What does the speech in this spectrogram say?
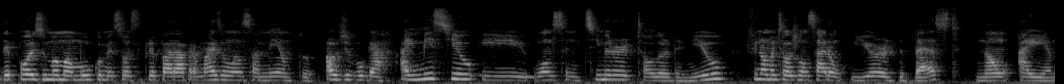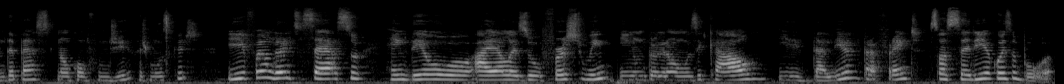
Depois, o Mamamoo começou a se preparar para mais um lançamento ao divulgar I Miss You e One Centimeter Taller Than You. Finalmente, elas lançaram You're the Best, não I Am the Best, não confundir as músicas. E foi um grande sucesso, rendeu a elas o First Win em um programa musical e dali para frente só seria coisa boa.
